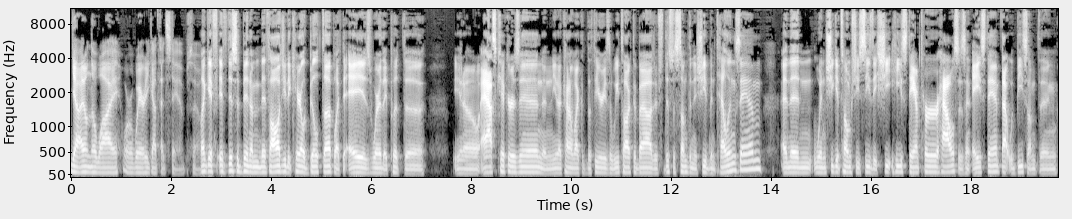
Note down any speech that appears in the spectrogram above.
Yeah, I don't know why or where he got that stamp. So Like if if this had been a mythology that Carol built up, like the A is where they put the you know ass kickers in, and you know kind of like the theories that we talked about. If this was something that she had been telling Sam, and then when she gets home, she sees that she he stamped her house as an A stamp, that would be something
